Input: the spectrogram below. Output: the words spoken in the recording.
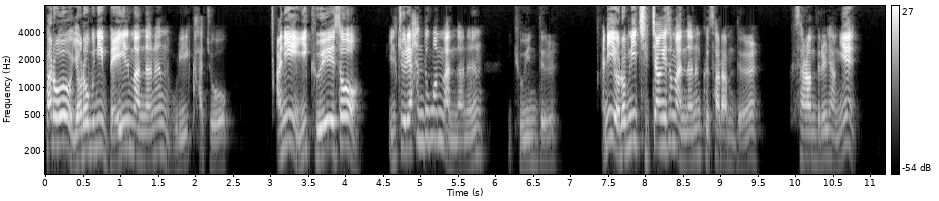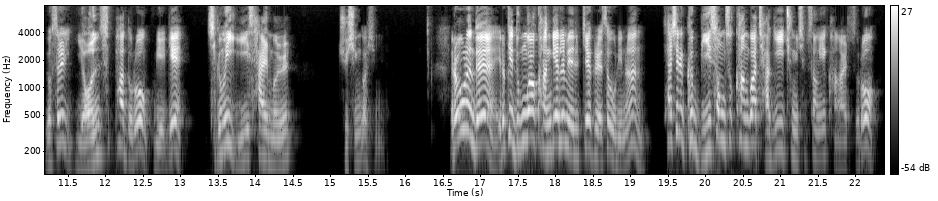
바로 여러분이 매일 만나는 우리 가족. 아니, 이 교회에서 일주일에 한두 번 만나는 교인들. 아니, 여러분이 직장에서 만나는 그 사람들. 그 사람들을 향해 이것을 연습하도록 우리에게 지금의 이 삶을 주신 것입니다. 여러분, 그런데 이렇게 누군가 관계를 맺을 때 그래서 우리는 사실 그 미성숙함과 자기 중심성이 강할수록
